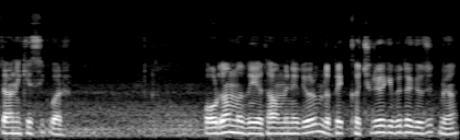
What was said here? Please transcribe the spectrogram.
bir tane kesik var. Oradan mı diye tahmin ediyorum da pek kaçırıyor gibi de gözükmüyor.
